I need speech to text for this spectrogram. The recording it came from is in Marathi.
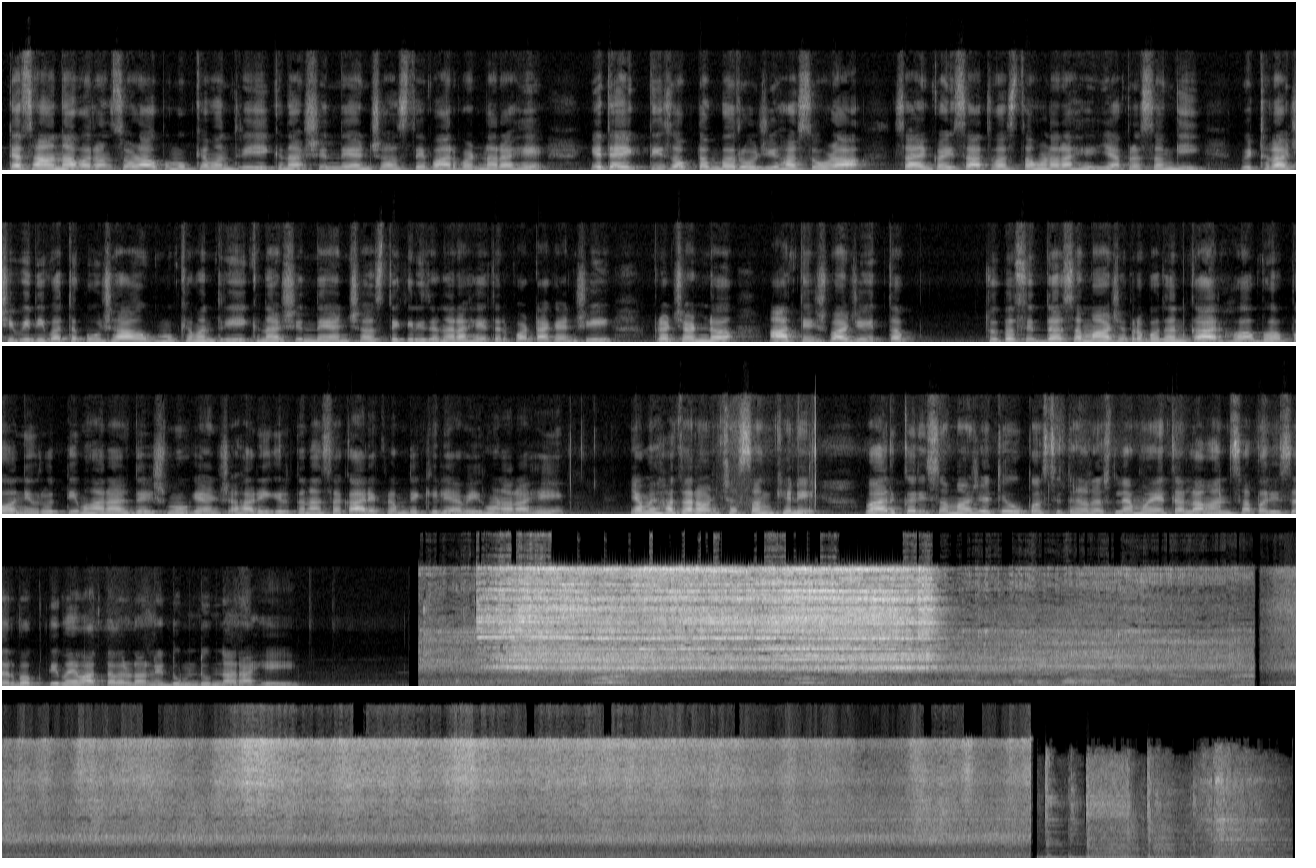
त्याचा अनावरण सोहळा उपमुख्यमंत्री एकनाथ शिंदे यांच्या हस्ते पार पडणार आहे. येत्या एकतीस ऑक्टोबर रोजी हा सोहळा सायंकाळी सात वाजता होणार आहे. या प्रसंगी विठ्ठलाची विधिवत पूजा उपमुख्यमंत्री एकनाथ शिंदे यांच्या हस्ते केली जाणार आहे. तर फटाक्यांची प्रचंड आतिषबाजी तप सुप्रसिद्ध समाज प्रबोधनकार ह भ प निवृत्ती महाराज देशमुख यांच्या हरिकीर्तनाचा कार्यक्रम देखील यावेळी होणार आहे. यामुळे हजारोंच्या संख्येने वारकरी समाज येथे उपस्थित राहणार असल्यामुळे तलावांचा परिसर भक्तिमय वातावरणाने दुमदुमणार आहे.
